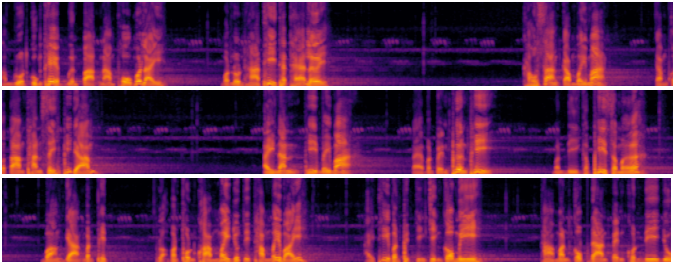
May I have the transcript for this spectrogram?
ตำรวจกรุงเทพเหมือนปากน้ำโพเมื่อไหร่มันลนหาที่แท้ๆเลย เขาสร้างกรรมไว้มาก กรรมก็ตามทันสิพี่หยาม ไอ้นั่นพี่ไม่บ้า แต่มันเป็นเพื่อนพี่ มันดีกับพี่เสมอ บางอย่างมันผิด เพราะมันทนความไม่ยุติธรรมไม่ไหว ไอ้ที่มันผิดจริง ๆ ก็มี ถ้ามันกบดานเป็นคนดีอยู่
